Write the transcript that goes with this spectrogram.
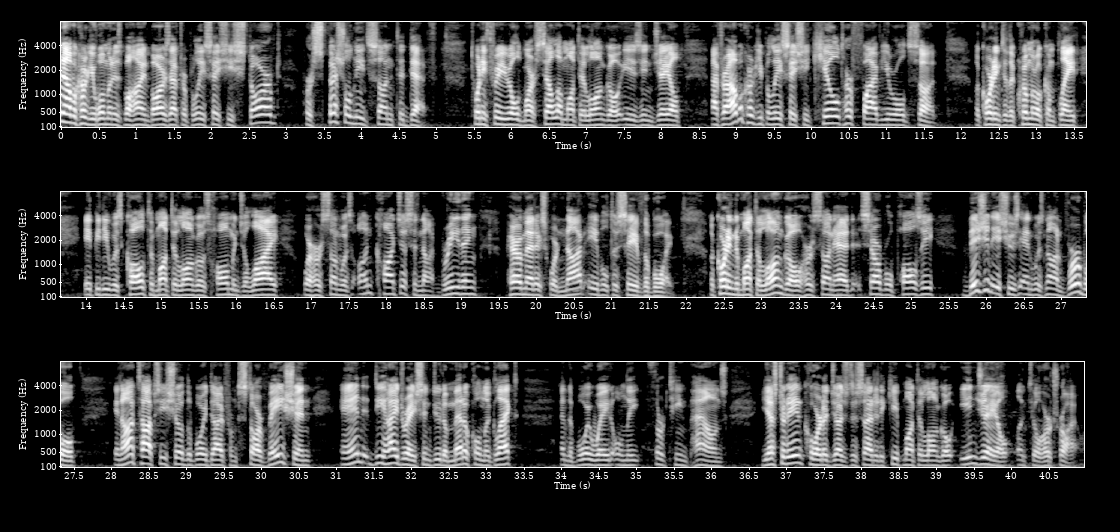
An Albuquerque woman is behind bars after police say she starved her special needs son to death. 23 year old Marcela Montelongo is in jail after Albuquerque police say she killed her five year old son. According to the criminal complaint, APD was called to Montelongo's home in July where her son was unconscious and not breathing. Paramedics were not able to save the boy. According to Montelongo, her son had cerebral palsy, vision issues, and was nonverbal. An autopsy showed the boy died from starvation and dehydration due to medical neglect, and the boy weighed only 13 pounds. Yesterday in court, a judge decided to keep Montelongo in jail until her trial.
